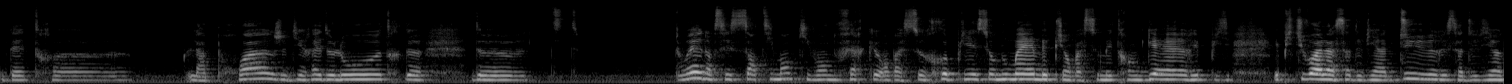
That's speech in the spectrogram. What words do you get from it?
d'être la proie, je dirais, de l'autre, de, de, ouais, dans ces sentiments qui vont nous faire qu'on va se replier sur nous-mêmes et puis on va se mettre en guerre et puis, et puis tu vois là ça devient dur et ça devient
